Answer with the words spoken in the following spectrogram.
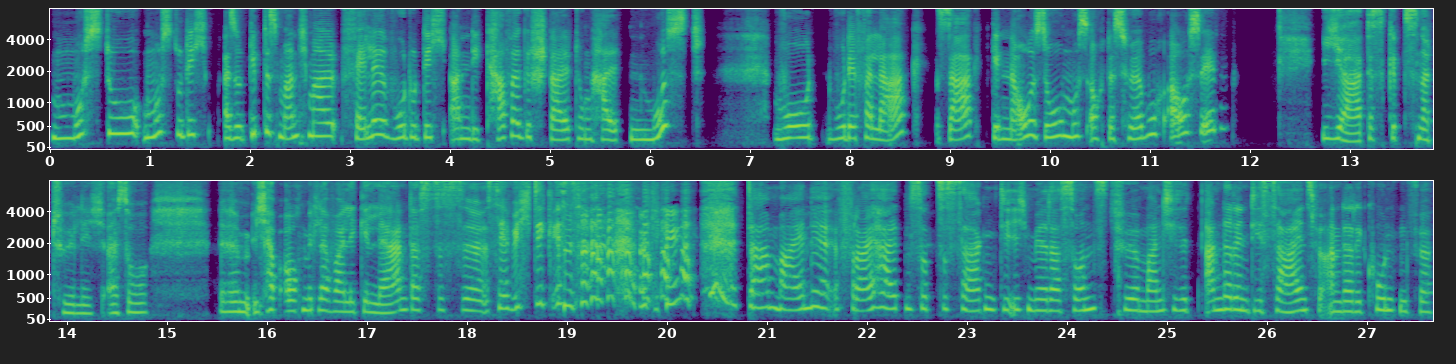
Musst du, musst du dich, also gibt es manchmal Fälle, wo du dich an die Covergestaltung halten musst? Wo, wo der Verlag sagt, genau so muss auch das Hörbuch aussehen? Ja, das gibt's natürlich. Also ähm, ich habe auch mittlerweile gelernt, dass das äh, sehr wichtig ist. okay. da meine Freiheiten sozusagen, die ich mir da sonst für manche anderen Designs, für andere Kunden, für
